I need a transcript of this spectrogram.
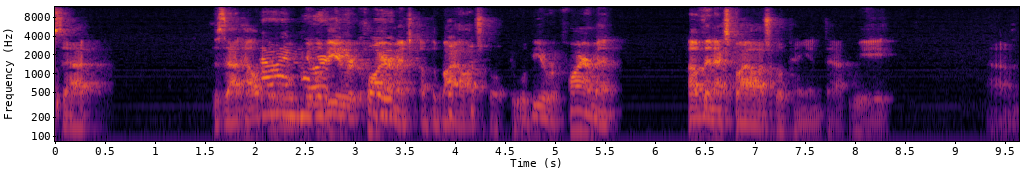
Is that does that help? It will, it will, be a requirement of the biological. It will be a requirement of the next biological opinion that we um,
